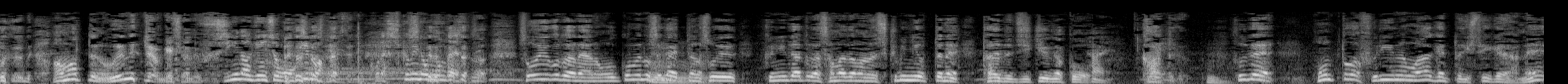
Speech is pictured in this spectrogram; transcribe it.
余ってるの売れねえじゃんけしゃで不思議な現象が起きるわけですよね。これは仕組みの問題ですね。そういうことはね、あの、お米の世界っていうのは、そういう国だとか様々な仕組みによってね、絶えず時給がこう、はい。変わってくる。それで、本当はフリーのマーケットにしていけばね、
